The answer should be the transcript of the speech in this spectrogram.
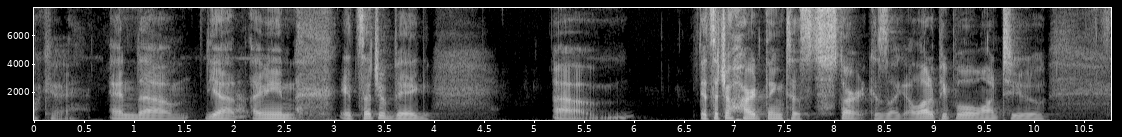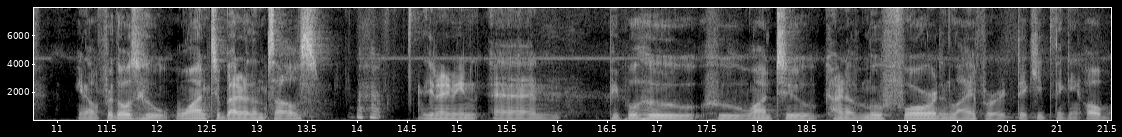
Okay. And um yeah, Yeah. I mean, it's such a big um it's such a hard thing to start cuz like a lot of people want to you know, for those who want to better themselves, Mhm. you know what I mean? And people who who want to kind of move forward in life or they keep thinking, "Oh,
